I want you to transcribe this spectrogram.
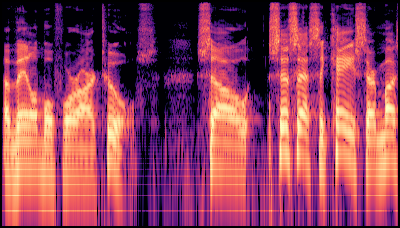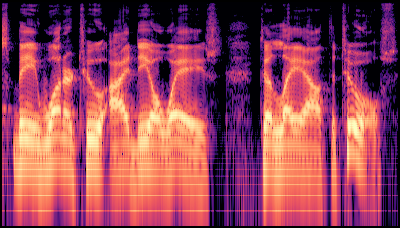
available for our tools. So since that's the case, there must be one or two ideal ways to lay out the tools.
